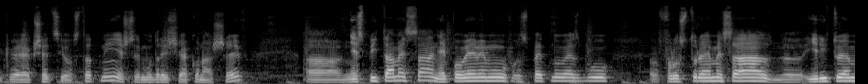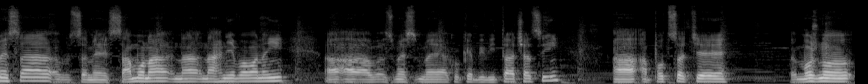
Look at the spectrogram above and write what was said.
jak, jak všetci ostatní, ešte múdrejší ako náš šéf. Uh, nespýtame sa, nepovieme mu spätnú väzbu, frustrujeme sa, iritujeme sa, sme samo na, na, nahnevovaní a, a sme, sme ako keby vytáčací a, a v podstate možno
